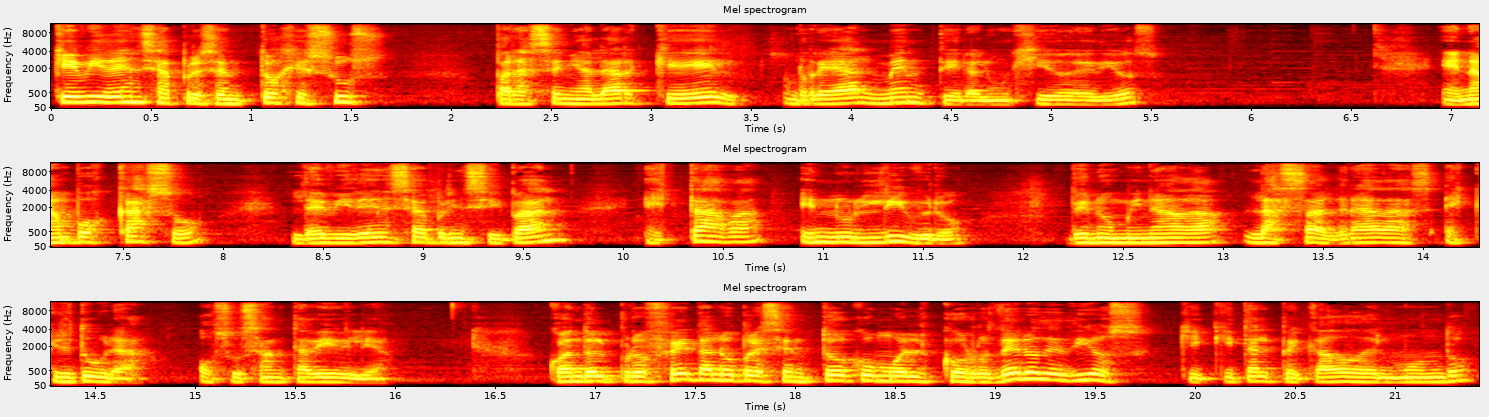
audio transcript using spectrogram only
¿Qué evidencias presentó Jesús para señalar que él realmente era el ungido de Dios? En ambos casos, la evidencia principal estaba en un libro denominada las Sagradas Escrituras o su Santa Biblia. Cuando el profeta lo presentó como el Cordero de Dios que quita el pecado del mundo,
